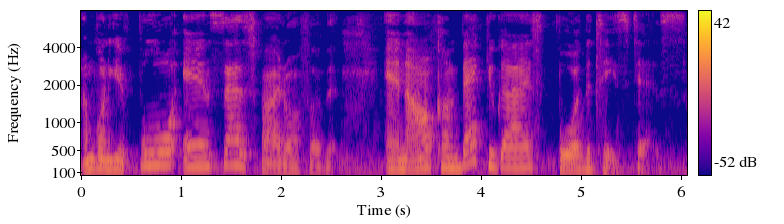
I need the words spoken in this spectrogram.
I'm going to get full and satisfied off of it. And I'll come back, you guys, for the taste test.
